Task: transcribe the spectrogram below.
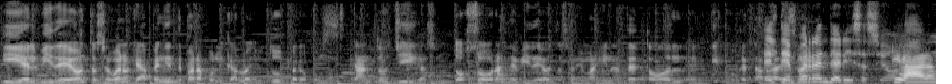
Y el video, entonces, bueno, queda pendiente para publicarlo a YouTube, pero como es tantos gigas, son dos horas de video, entonces imagínate todo el, el tiempo que tarda. El tiempo de renderización. Claro.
